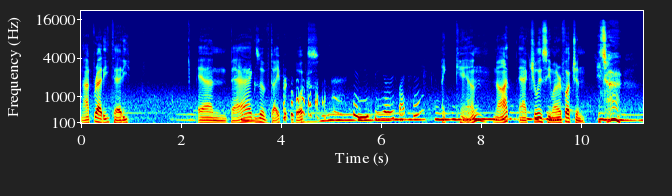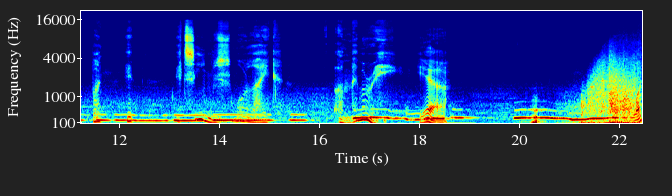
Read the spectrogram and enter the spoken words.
Not Freddy, Teddy. And bags of diaper books. Can you see your reflection? I can not actually see my reflection. It's her, but it it seems more like a memory. Yeah. What?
